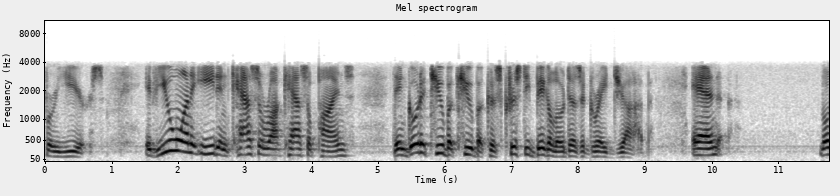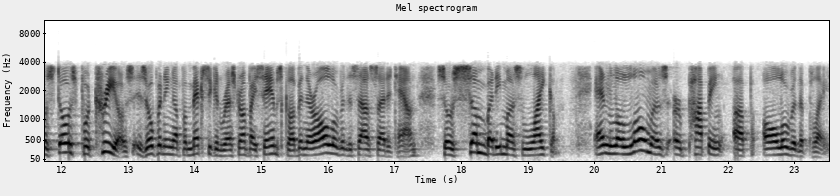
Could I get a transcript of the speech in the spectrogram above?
for years. If you want to eat in Castle Rock, Castle Pines, then go to Cuba Cuba because Christy Bigelow does a great job. And Los Dos Potrillos is opening up a Mexican restaurant by Sam's Club, and they're all over the south side of town, so somebody must like them. And La Lomas are popping up all over the place.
